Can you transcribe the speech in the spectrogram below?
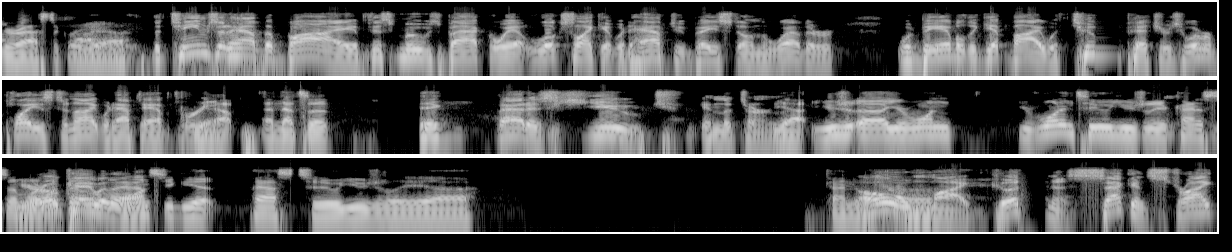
drastically. Yeah, The teams that have the bye, if this moves back the way it looks like it would have to, based on the weather, would be able to get by with two pitchers. Whoever plays tonight would have to have three. yep, and that's a big That is huge in the tournament. yeah. Usually, uh, you're one, you're one and two. Usually, are kind of similar. You're okay with that. Once you get past two, usually, uh, kind of. Oh uh, my goodness! Second strike.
